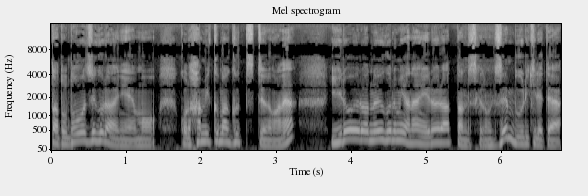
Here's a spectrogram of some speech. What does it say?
たと同時ぐらいにもうこのハミクマグッズっていうのがねいろいろぬいぐるみはねいろいろあったんですけども全部売り切れて。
